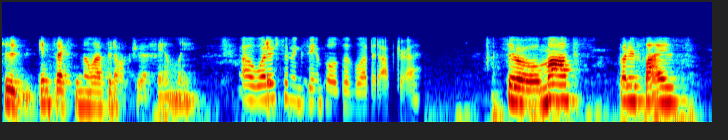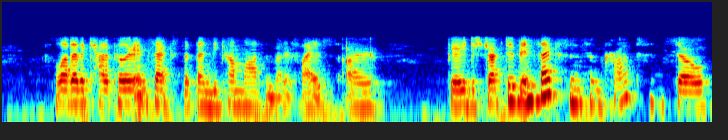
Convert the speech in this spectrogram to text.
to insects in the Lepidoptera family. Uh, what are some examples of Lepidoptera? So, moths, butterflies, a lot of the caterpillar insects that then become moths and butterflies are very destructive insects in some crops. And so,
